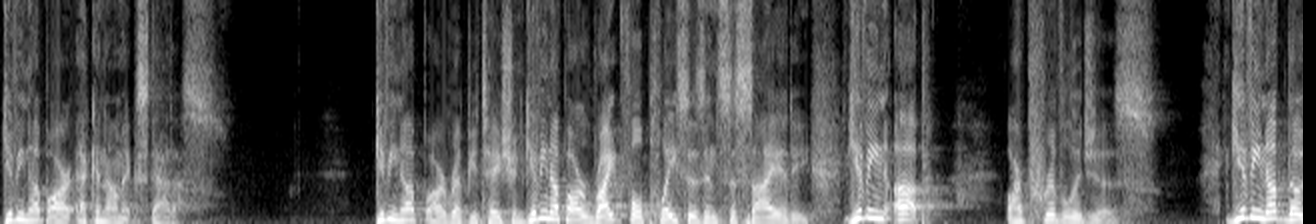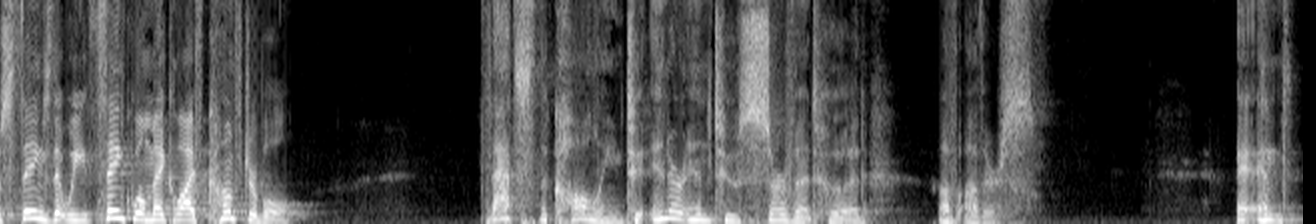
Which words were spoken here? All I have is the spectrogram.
Giving up our economic status, giving up our reputation, giving up our rightful places in society, giving up our privileges, giving up those things that we think will make life comfortable that's the calling to enter into servanthood of others. And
